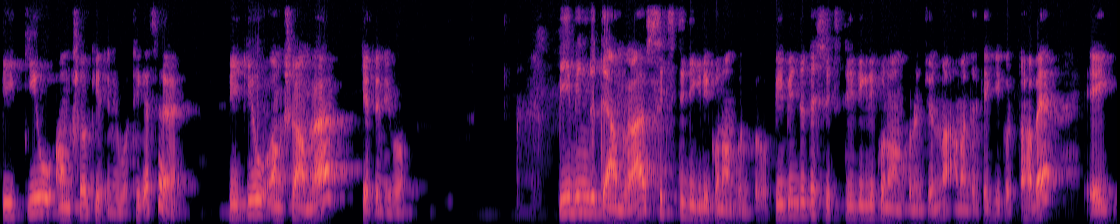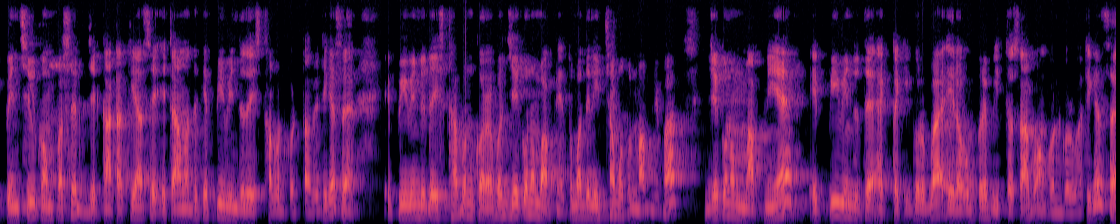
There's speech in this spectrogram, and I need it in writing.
পি কিউ অংশ কেটে নিব, ঠিক আছে? পি কিউ অংশ আমরা কেটে নিব। পি বিন্দুতে আমরা সিক্সটি ডিগ্রি কোণ অঙ্কন করব। পি বিন্দুতে সিক্সটি ডিগ্রি কোণ অঙ্কনের জন্য আমাদেরকে কি করতে হবে? এই পেন্সিল কম্পাসের যে কাঁটাটি আছে, এটা আমাদেরকে পি বিন্দুতে স্থাপন করতে হবে, ঠিক আছে? এই পি বিন্দুতে স্থাপন করার পর যে কোনো মাপ নিয়ে, তোমাদের ইচ্ছা মতন মাপ নিবা, যে কোনো মাপ নিয়ে এই পি বিন্দুতে একটা কি করবা? এরকম করে বৃত্তচাপ অঙ্কন করবা, ঠিক আছে?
